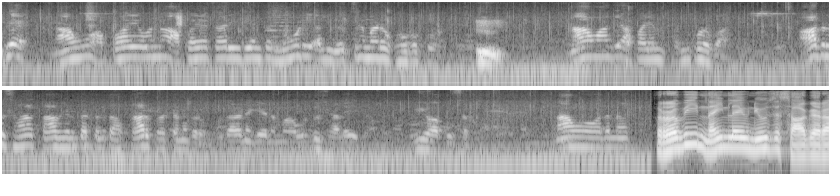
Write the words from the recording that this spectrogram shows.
ಇದೇ ನಾವು ಅಪಾಯವನ್ನು ಅಪಾಯಕಾರಿ ಇದೆ ಅಂತ ನೋಡಿ ಅಲ್ಲಿ ಯೋಚನೆ ಮಾಡೋಕೆ ಹೋಗಬೇಕು ನಾವಾಗಿ ಅಪಾಯನ ತಂದುಕೊಳ್ಬಾರ್ದು. ಆದರೂ ಸಹ ತಾವು ಹೇಳ್ತಕ್ಕಂಥ ಹತ್ತಾರು ಪ್ರಕರಣಗಳು. ಉದಾಹರಣೆಗೆ ನಮ್ಮ ಉರ್ದು ಶಾಲೆ ಇದೆ. ವಿ ಆಫೀಸರ್ ನಾವು ಅದನ್ನು Ravi nine live news Sagara.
